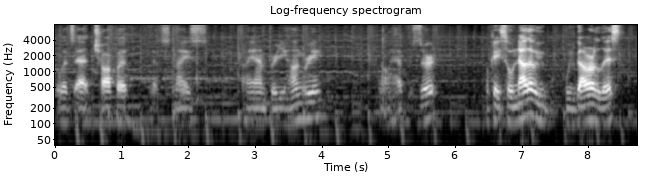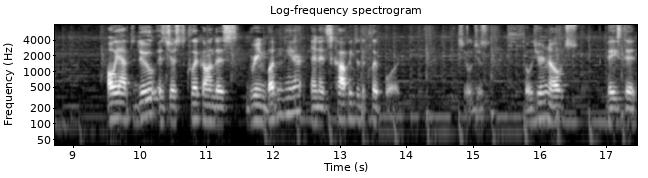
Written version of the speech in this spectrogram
So let's add chocolate. That's nice. I am pretty hungry. I'll have dessert. Okay, so now that we've, we've got our list, all we have to do is just click on this green button here and it's copied to the clipboard. So you'll just go to your notes, paste it,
